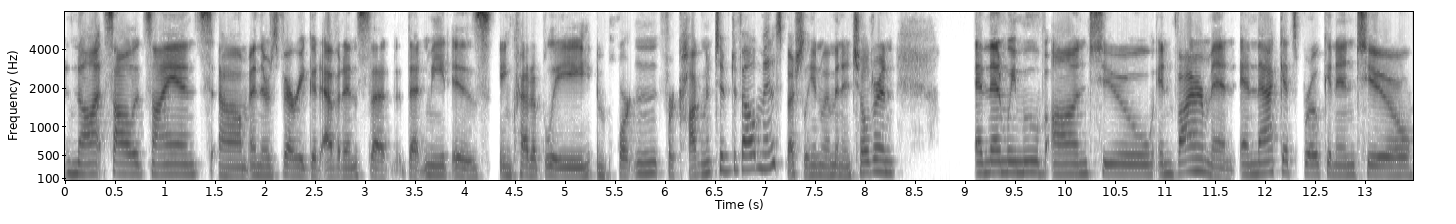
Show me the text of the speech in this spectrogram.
not solid science um, and there's very good evidence that that meat is incredibly important for cognitive development especially in women and children. And then we move on to environment and that gets broken into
